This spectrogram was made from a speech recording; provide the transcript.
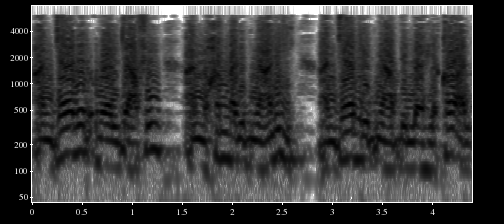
عن جابر هو الجعفي عن محمد بن علي عن جابر بن عبد الله قال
